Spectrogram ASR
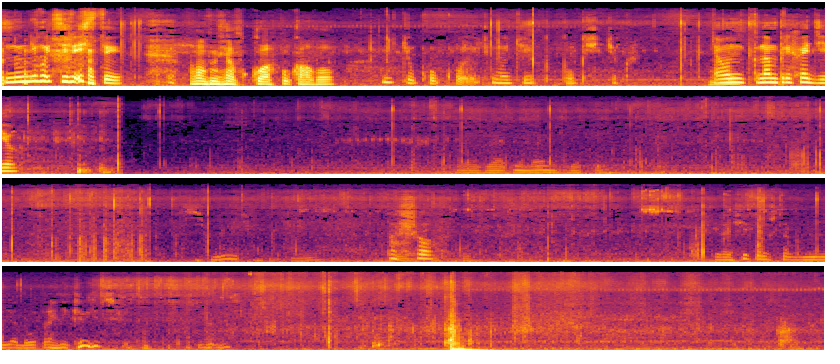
Ну не матерись ты. Он меня уколол. А он к нам приходил. Пошел. Ты рассчитываешь, что я до утра не клюнет?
